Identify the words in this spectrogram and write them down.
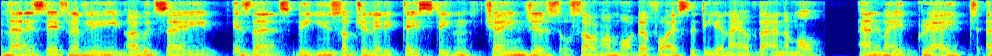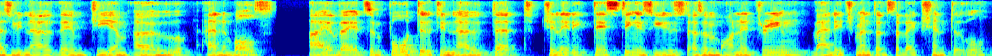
that is definitely, I would say, is that the use of genetic testing changes or somehow modifies the DNA of the animal and may create, as we know them, GMO animals. However, it's important to note that genetic testing is used as a monitoring, management, and selection tool.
